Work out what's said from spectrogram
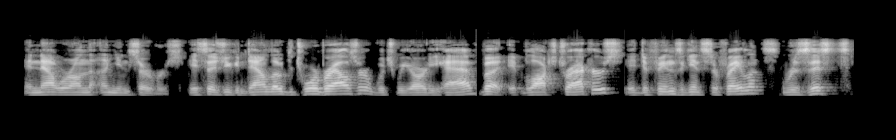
and now we're on the Onion servers. It says you can download the Tor browser, which which we already have, but it blocks trackers, it defends against surveillance, resists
